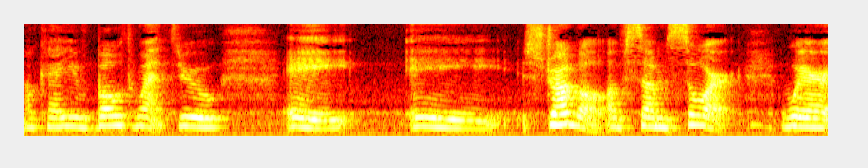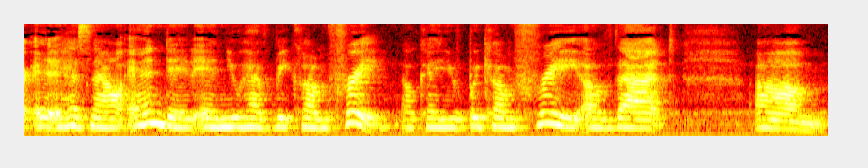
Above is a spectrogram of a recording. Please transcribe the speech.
okay? You've both went through a a struggle of some sort where it has now ended and you have become free okay? You've become free of that um,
